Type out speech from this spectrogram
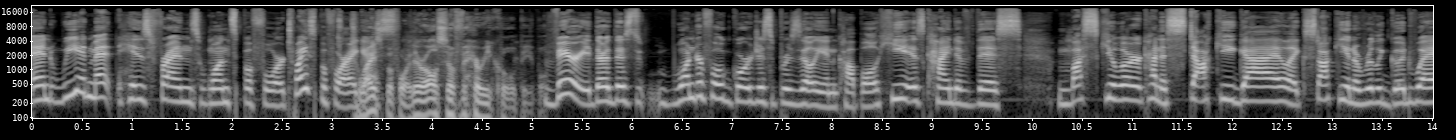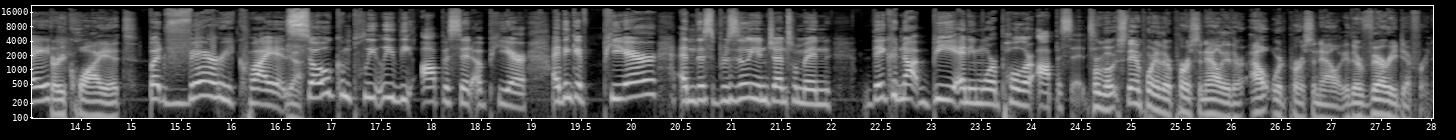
And we had met his friends once before, twice before, I Twice guess. before, they're also very cool people. Very. They're this wonderful, gorgeous Brazilian couple. He is kind of this muscular, kind of stocky guy, like stocky in a really good way, Very quiet. but very quiet. Yeah. So completely the opposite of Pierre. I think if Pierre and this Brazilian gentleman, they could not be any more polar opposite. from a standpoint of their personality, their outward personality, they're very different.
